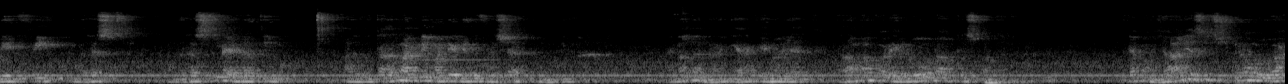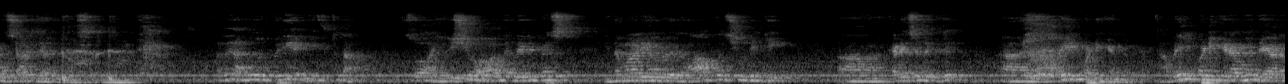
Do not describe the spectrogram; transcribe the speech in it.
they free அந்த ரெஸ்ட் அந்த ரெஸ்ட்டில் எல்லாத்தையும் அதை விட்டால் மறுபடியும் மண்டேலேருந்து ஃப்ரெஷ்ஷாக இருக்க முடியும். அதனால எனக்கு எனக்கு என்னுடைய ட்ராமாக்கு எவ்வளோ டாக்டர்ஸ் பார்த்தேன் ஏன்னா ஜாலியாக சிரிச்சுட்டுனா ஒரு வாரம் சார்ஜ் ஆகுது. அது அது ஒரு பெரிய கிஃப்ட் தான். So I wish you all the very best இந்த மாதிரி ஒரு ஆப்பர்ச்சுனிட்டி கிடைச்சதுக்கு அவைல் பண்ணிக்கங்க. அவைல் பண்ணிக்கிறவங்க they are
